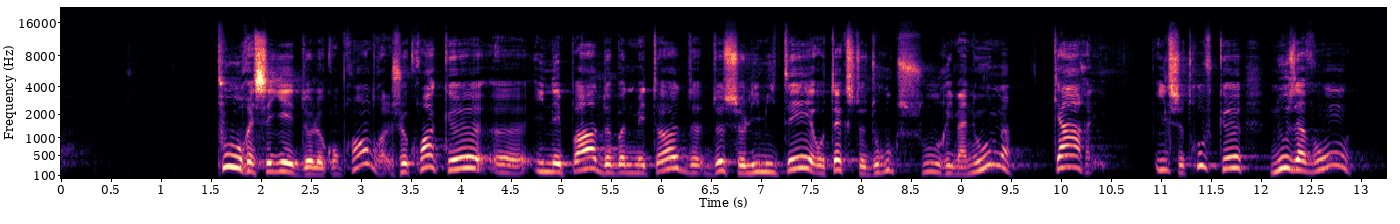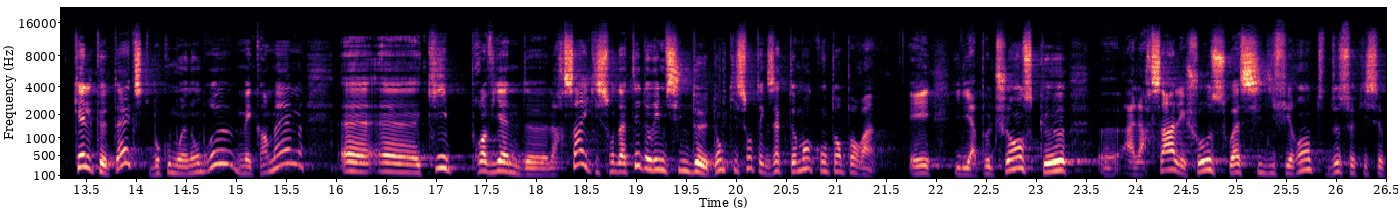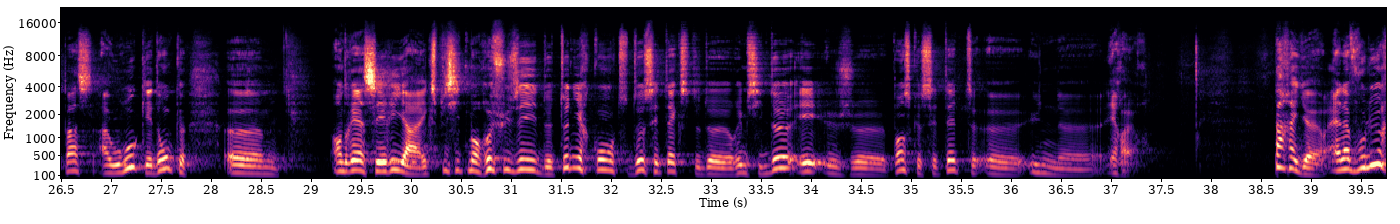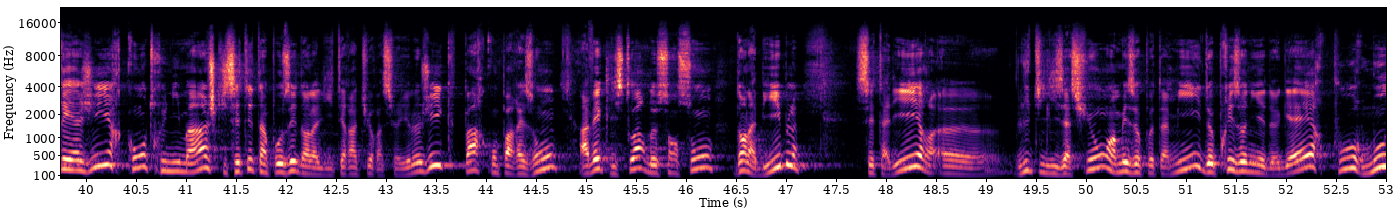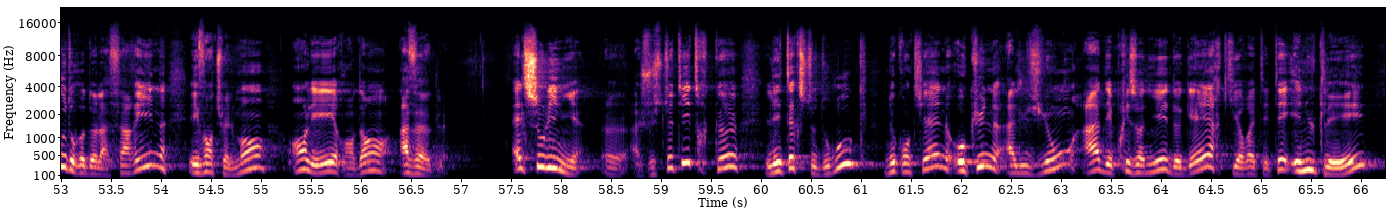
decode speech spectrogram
pour essayer de le comprendre, je crois qu'il euh, n'est pas de bonne méthode de se limiter au texte Rimanum, car il se trouve que nous avons quelques textes, beaucoup moins nombreux, mais quand même, euh, euh, qui proviennent de Larsa et qui sont datés de Rimsin II, donc qui sont exactement contemporains. Et il y a peu de chances que à Larsa les choses soient si différentes de ce qui se passe à Uruk. Et donc, Andrea Seri a explicitement refusé de tenir compte de ces textes de Rimsin II, et je pense que c'était une erreur. Par ailleurs, elle a voulu réagir contre une image qui s'était imposée dans la littérature assyriologique par comparaison avec l'histoire de Samson dans la Bible, c'est-à-dire euh, l'utilisation en Mésopotamie de prisonniers de guerre pour moudre de la farine, éventuellement en les rendant aveugles. Elle souligne euh, à juste titre que les textes d'Uruk ne contiennent aucune allusion à des prisonniers de guerre qui auraient été énucléés,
